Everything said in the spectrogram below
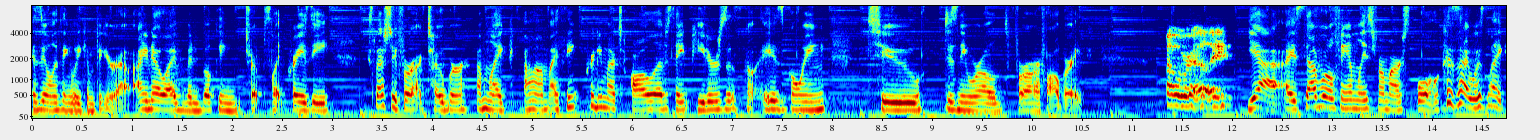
is the only thing we can figure out. I know I've been booking trips like crazy, especially for October. I'm like, um, I think pretty much all of St. Peter's is, is going to Disney World for our fall break. oh really? Yeah, I several families from our school because I was like,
